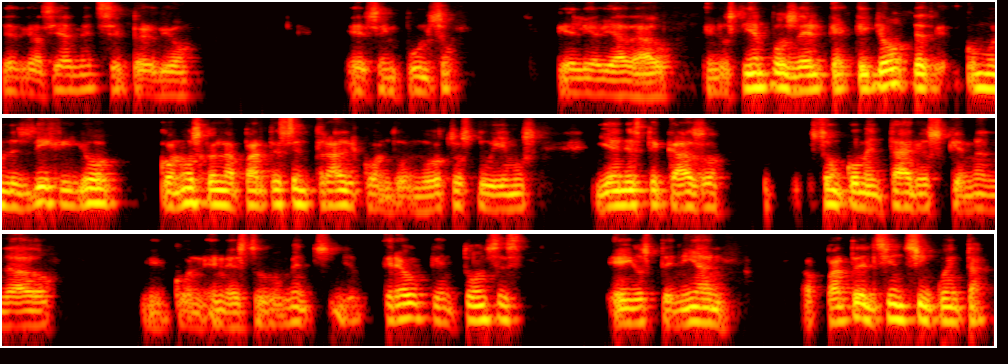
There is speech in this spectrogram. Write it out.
desgraciadamente se perdió ese impulso que él le había dado. En los tiempos de él, que yo, como les dije, yo conozco en la parte central cuando nosotros tuvimos, y en este caso son comentarios que me han dado eh, en estos momentos. Yo creo que entonces ellos tenían aparte del 150,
